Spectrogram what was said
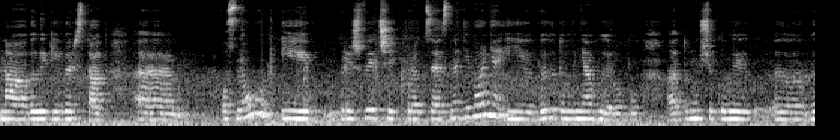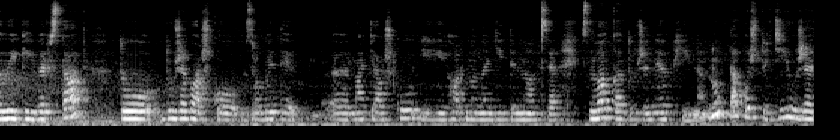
на великий верстат основу і пришвидшить процес надівання і виготовлення виробу. Тому що коли великий верстат, то дуже важко зробити е, натяжку і гарно надіти на це. Снувалка дуже необхідна. Ну також тоді вже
